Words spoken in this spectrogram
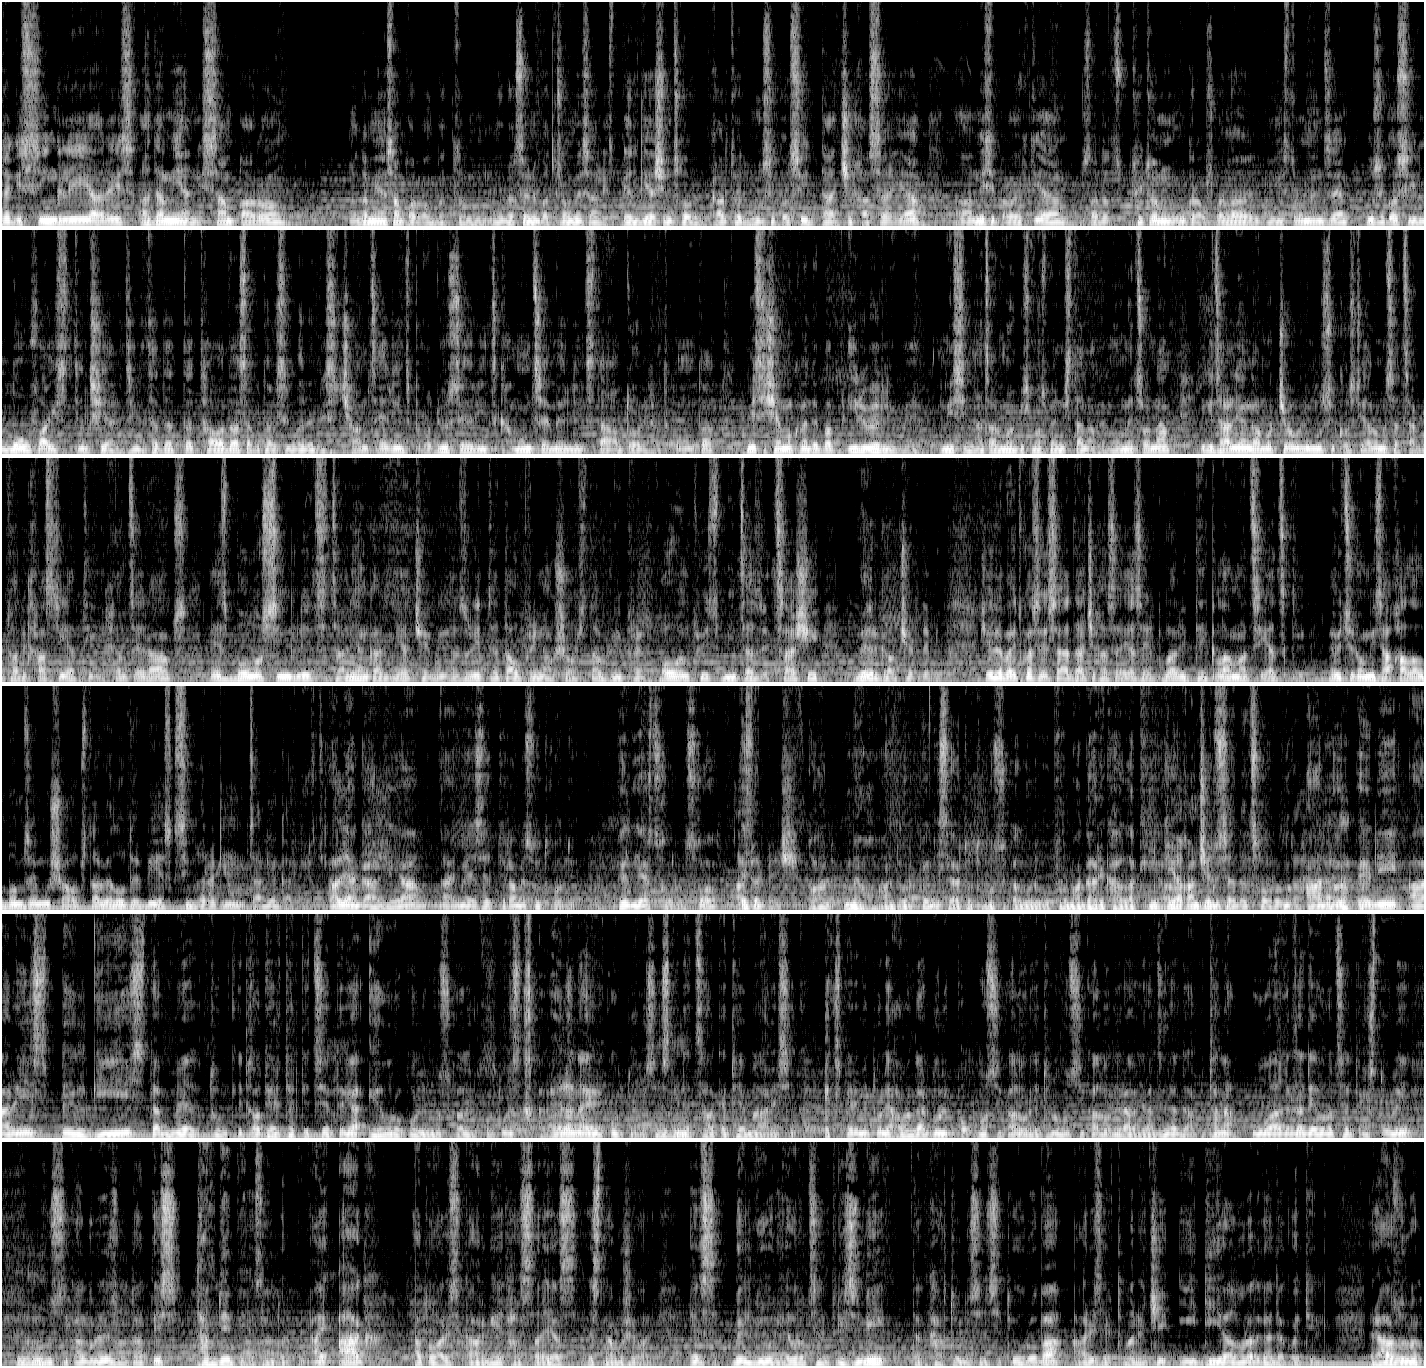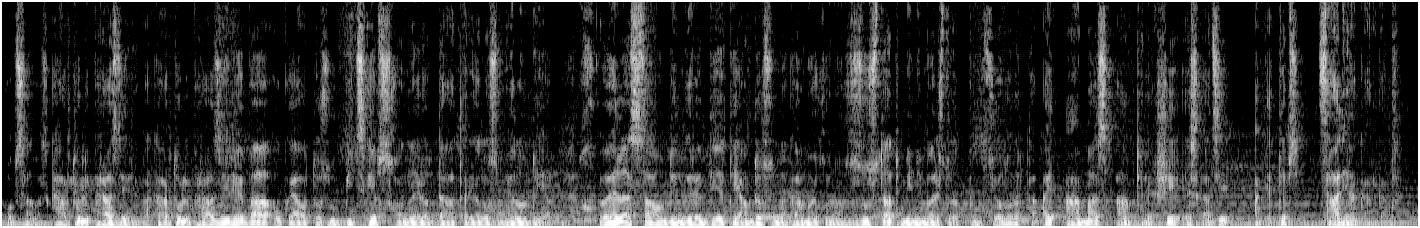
შემდეგი სინგლი არის ადამიანის სამყარო ადამიანის სამყარო ალბათ მოგეხსენებათ რომ ეს არის ბელგიაში მცხოვრები ქართველი მუსიკოსი დაჩი ხასაია. მისი პროექტია სადაც თვითონ უკრავს ყველა ინსტრუმენტზე. მუსიკოსი low-fi სტილში არის ძირითადად და თავადაა საკუთარი სიმღერების ჩამწერიც პროდიუსერიც გამომცემელიც და ავტორი რა თქმა უნდა. მისი შემოქმედება პირველივე მისი ნაწარმოების მოსმენისთანავე მომეწონა. იგი ძალიან გამორჩეული მუსიკოსია რომელსაც საკუთარი ხასიათი ხელწერა აქვს. ეს ბოლო სინგლიც ძალიან კარგია ჩემი აზრით დაუფრინავ შორს და ვიფრენ ყოველთვის მიწაზე ცაში ვერ გავჩერდები. შეიძლება ითქვას ესაა დაჩი ხასაიას ერთგვარი დეკლამაციაც კი. მე ვიცი რომ ის ახალ ალბომზე მუშაობს და ველოდები ეს სიმღერა კი ძალიან კარგია. ძალიან კარგია. აი მე ეს ერთი რამეს ვიტყოდი. ბელგიაში ცხოვრობს, ხო? ანტვერპენში. მე ხო, ანტვერპენი საერთოდ მუსიკალური უფრო მაგარი ქალაქია. გიაყანჩელისა და ცხოვრობდა. ანტვერპენი არის ბელგიის და მე თუ მკითხავთ ერთ-ერთი ცენტრია ევროპული მუსიკალური კულტურის ყველანაირი კულტურის. ეს კიდე ცალკე თემა არის იქ. ექსპერიმენტული, ავანგარდული პოპ მუსიკალური, ეთნომუსიკალური რავი, რაც გინდა დარქვით. თანა უაღრესად ევროცენტრისტული მუსიკალური რეზულტატის დამდებია ანტვერპენი. აი აქ რატო არის კარგი ჰასაიას ეს ნამუშევარი? ეს ბელგიური ევროცენტრიზმი და ქართული სენსიტიურობა არის ერთმანეთში იდეალურად გადაკვეთილი. რა უზრუნველყოფს ამას? ქართული ფრაზირება, ქართული ფრაზირება უკვე ავტორს უბიძგებს ხონეროდ დაატრიალოს მელოდია. ყველა საუნდ ინგრედიენტი ამ დროს უნდა გამოიყენოს ზუსტად მინიმალისტურად ფუნქციონალურად და აი ამას ამ ტრეკში ეს კაცი აკეთებს ძალიან კარგად.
